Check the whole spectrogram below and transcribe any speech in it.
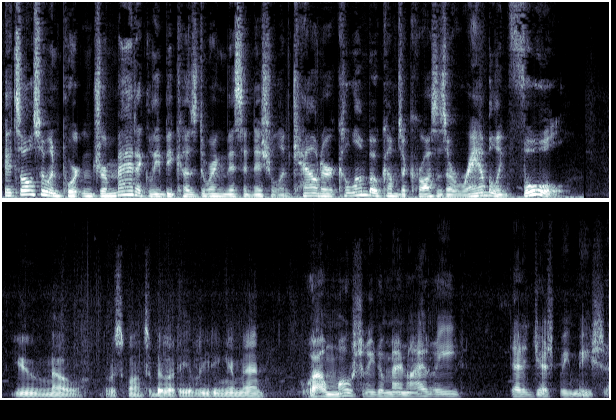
It's also important dramatically because during this initial encounter, Columbo comes across as a rambling fool. You know the responsibility of leading your men. Well, mostly the men I lead, that'd just be me, sir.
